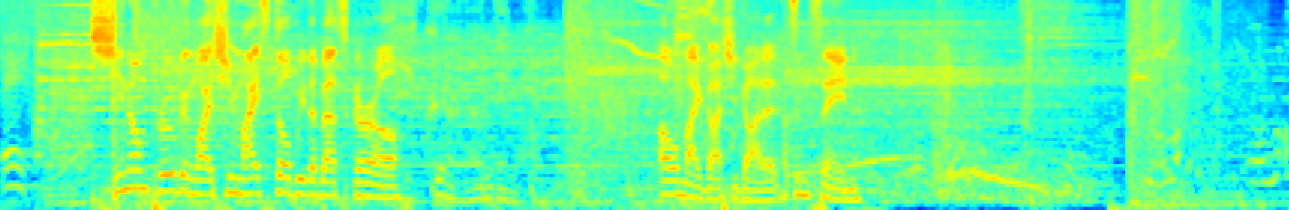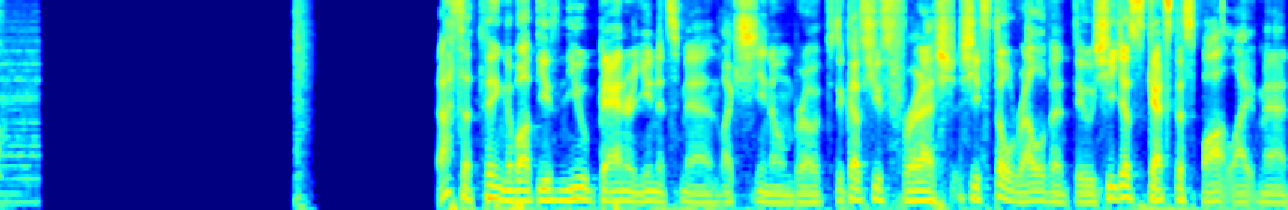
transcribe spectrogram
Shino proving why she might still be the best girl. Oh my gosh, she got it. It's insane. That's the thing about these new banner units, man. Like Shinon, bro. Because she's fresh. She's still relevant, dude. She just gets the spotlight, man.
